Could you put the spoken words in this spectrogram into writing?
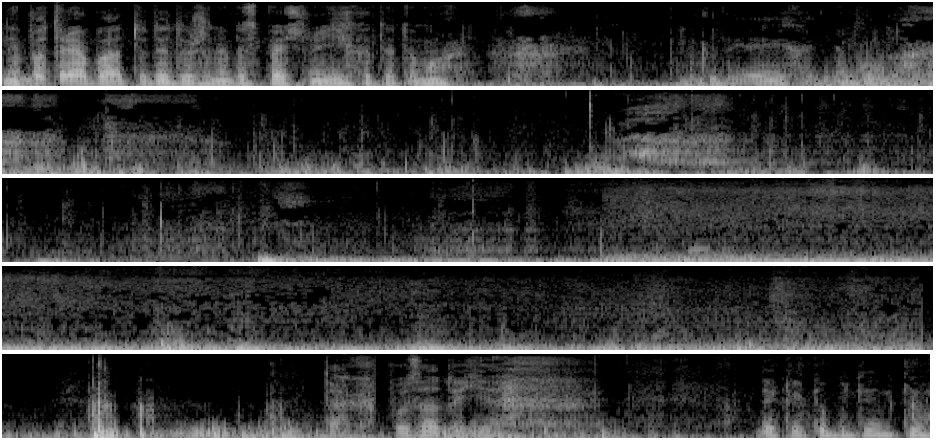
Не потреба, а туди дуже небезпечно їхати, тому туди я їхати не буду. Так, позаду є декілька будинків,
